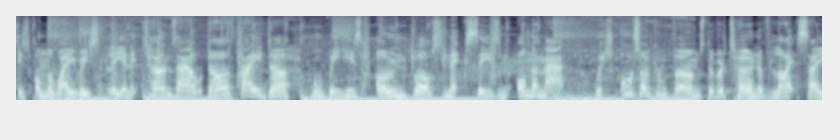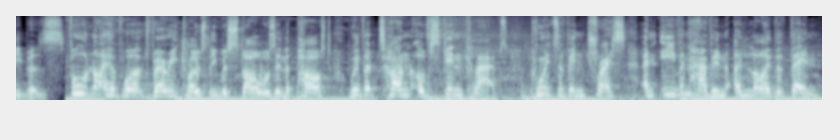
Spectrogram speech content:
is on the way recently, and it turns out Darth Vader will be his own boss next season on the map, which also confirms the return of lightsabers. Fortnite have worked very closely with Star Wars in the past with a ton of skin collabs, points of interest, and even having a live event.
